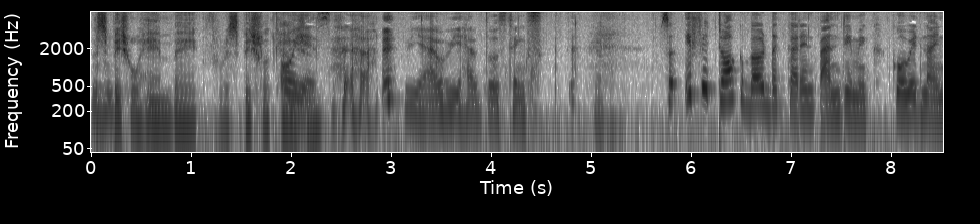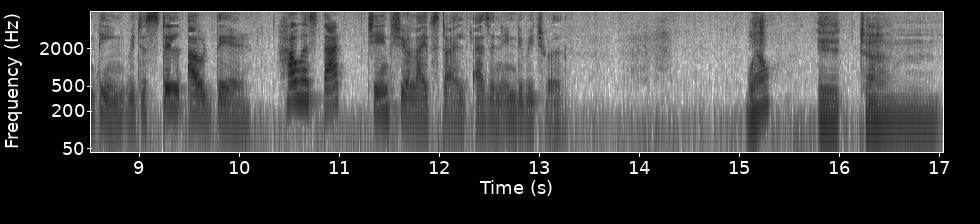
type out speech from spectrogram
a Mhm. special handbag for a special occasion. Oh yes, we have we have those things. Yeah. So if we talk about the current pandemic, COVID nineteen, which is still out there, how has that changed your lifestyle as an individual? Well, it um,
